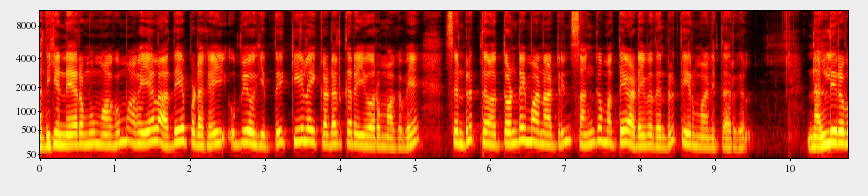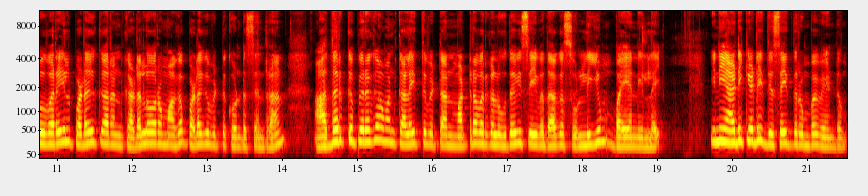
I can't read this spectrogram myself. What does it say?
அதிக நேரமும் ஆகும். ஆகையால் அதே படகை உபயோகித்து கீழே கடற்கரையோரமாகவே சென்று தொண்டை மாநாட்டின் சங்கமத்தை அடைவதென்று தீர்மானித்தார்கள். நள்ளிரவு வரையில் படகுக்காரன் கடலோரமாக படகு விட்டு கொண்டு சென்றான். அதற்கு பிறகு அவன் களைத்து விட்டான். மற்றவர்கள் உதவி செய்வதாக சொல்லியும் பயனில்லை. இனி அடிக்கடி திசை திரும்ப வேண்டும்.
